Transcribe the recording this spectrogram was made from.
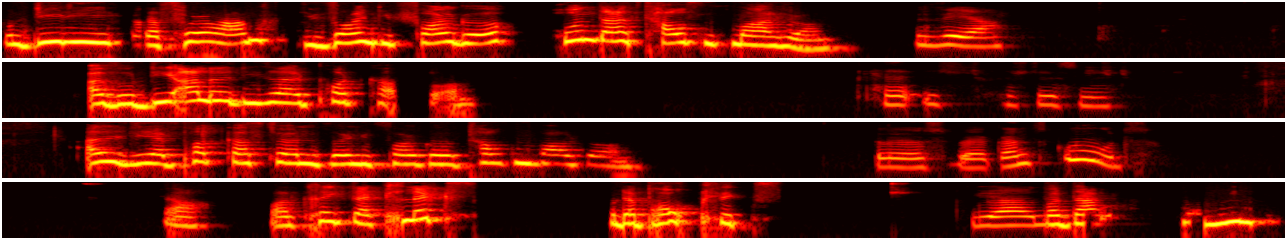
Und die, die das hören, die sollen die Folge 100.000 Mal hören. Wer? Also die alle, die seinen Podcast hören. Hä? Ich verstehe es nicht. Alle, die den Podcast hören, sollen die Folge 1000 Mal hören. Das wäre ganz gut. Ja, dann kriegt er Klicks und er braucht Klicks. Ja, Weil dann verdient,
